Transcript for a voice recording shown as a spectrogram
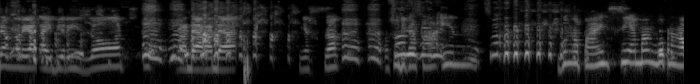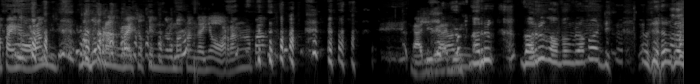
udah ngelihat IB Resort rada-rada nyesek langsung dikatain gue ngapain sih emang gue pernah ngapain orang emang gue pernah ngerecokin rumah tangganya orang apa Kadi, kadi. Baru baru ngomong berapa dia? Udah udah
